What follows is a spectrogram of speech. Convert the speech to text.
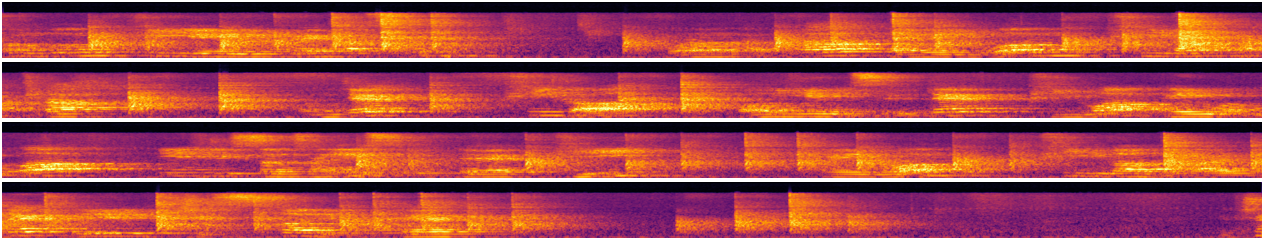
성분 PA를 뺀 값은 뭐랑 같다? A1 P랑 같다. 언제? P가 어디에 있을 때 B와 A1과 일직선상에 있을 때 B, A1, P가 뭐가 할때 일직선일 때 그치?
